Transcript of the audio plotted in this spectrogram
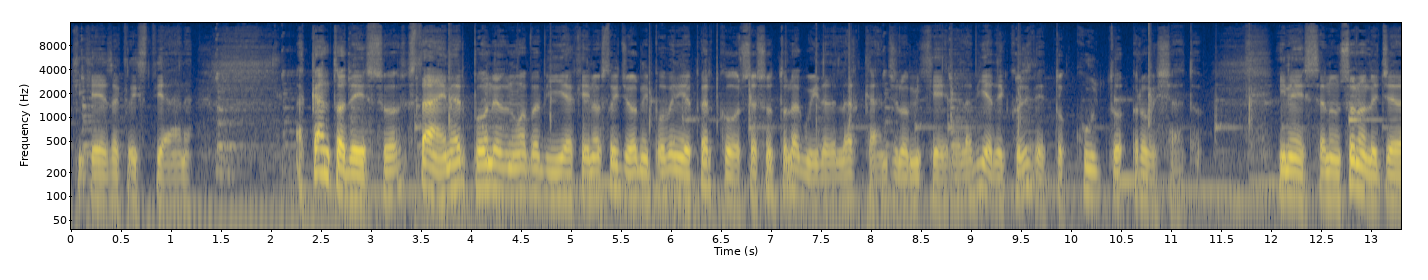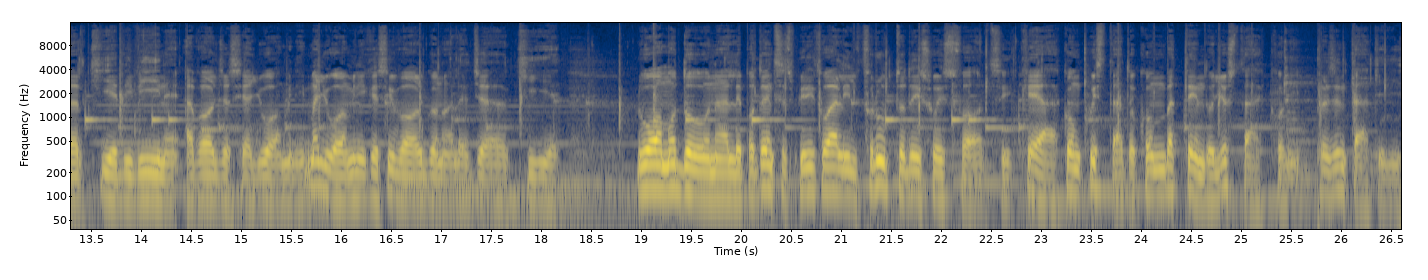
Chiesa cristiana. Accanto ad esso, Steiner pone la nuova via che ai nostri giorni può venire percorsa sotto la guida dell'Arcangelo Michele, la via del cosiddetto culto rovesciato. In essa non sono le gerarchie divine a volgersi agli uomini, ma gli uomini che si volgono alle gerarchie L'uomo dona alle potenze spirituali il frutto dei suoi sforzi, che ha conquistato combattendo gli ostacoli presentatigli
